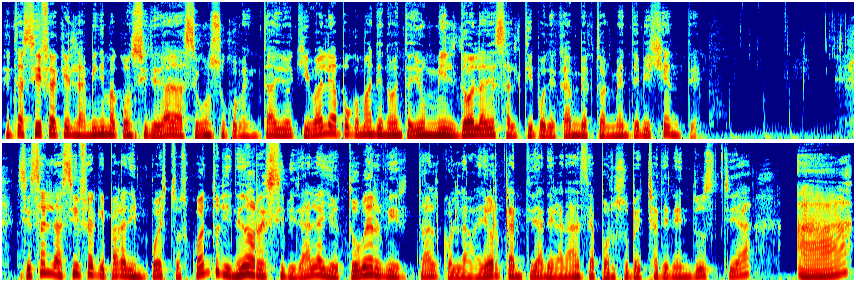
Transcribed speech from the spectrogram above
Esta cifra, que es la mínima considerada según su comentario, equivale a poco más de 91 mil dólares al tipo de cambio actualmente vigente. Si esa es la cifra que paga de impuestos, ¿cuánto dinero recibirá la youtuber virtual con la mayor cantidad de ganancias por superchat en la industria? Ah,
